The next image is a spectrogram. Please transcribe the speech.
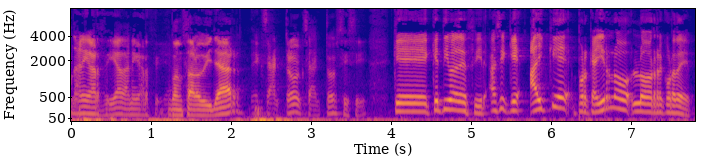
Dani García, Dani García. Gonzalo Villar. Exacto, exacto, sí, sí. ¿Qué, qué te iba a decir? Así que hay que, porque ayer lo, lo recordé,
